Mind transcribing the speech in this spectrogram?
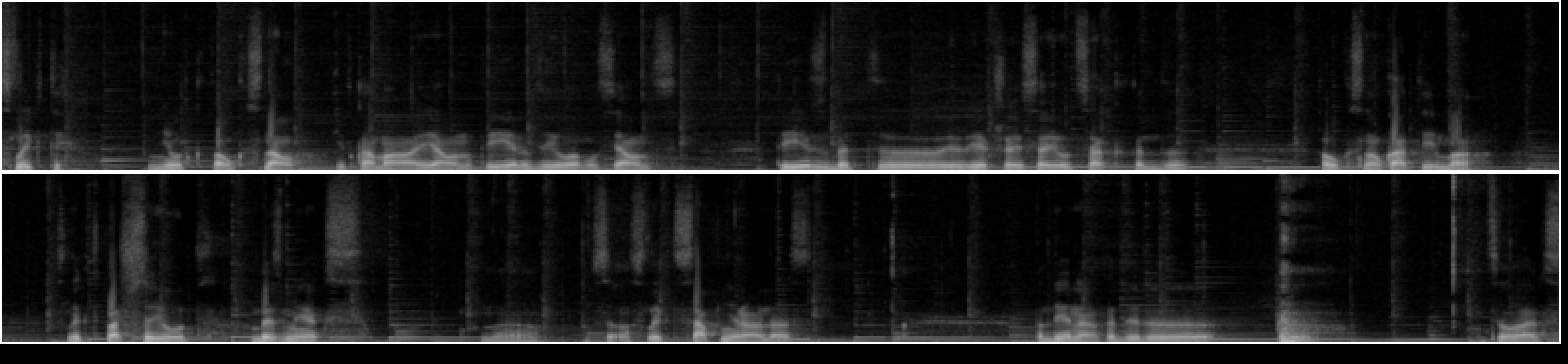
slikti. Jūt, ka kaut kas nav. It kā māja jauna, tīra, dzīvoklis jauns, tīrs, bet uh, iekšēji sajūta saka, ka uh, kaut kas nav kārtībā. Slikti pašsajūta, bezmiegs, uh, slikti sapņi rādās. Pat dienā, kad ir cilvēks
